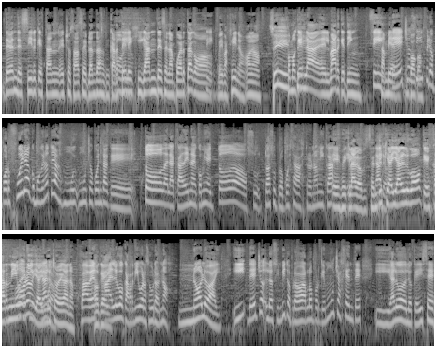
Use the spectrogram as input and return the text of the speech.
Deben decir que están hechos a base de plantas, con carteles Obvio. gigantes en la puerta, como Sí. me imagino, ¿o no? Sí. Como que sí. es la, el marketing. Sí, también, de hecho sí, pero por fuera como que no te das mu- mucho cuenta que toda la cadena de comida y todo su, toda su propuesta gastronómica Es, es- claro, sentís claro. que hay algo que es carnívoro decís, y hay claro, mucho vegano. Va a haber algo carnívoro seguro. No, no lo hay. Y de hecho los invito a probarlo porque mucha gente, y algo de lo que dice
